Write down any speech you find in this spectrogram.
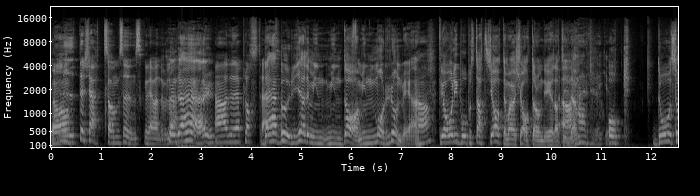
Ja. lite kött som syns skulle jag ändå vilja. Men det här, Ja, det där plåstret. det här började min, min dag, min morgon med. Ja. För jag håller ju på på Stadsteatern, vad jag tjatar om det hela tiden. Ja, herregud. Och då så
